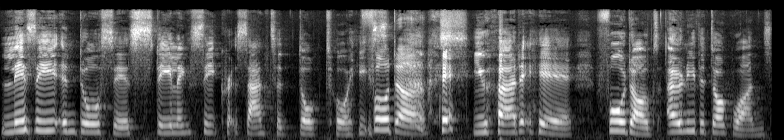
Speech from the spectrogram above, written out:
Lizzie endorses stealing Secret Santa dog toys. For dogs. you heard it here. For dogs, only the dog ones.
